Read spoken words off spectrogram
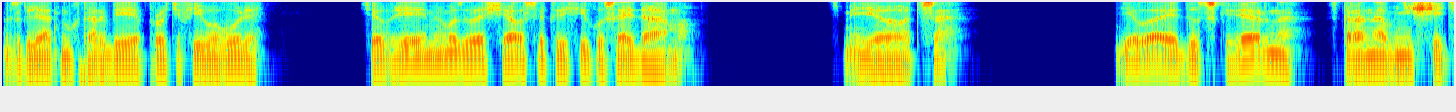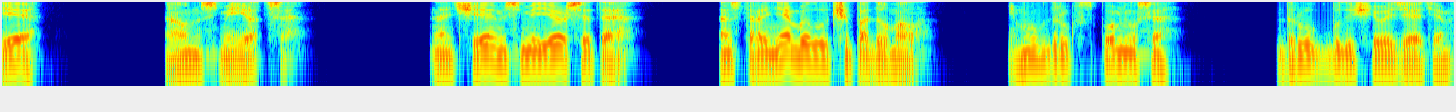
Взгляд Мухтарбея против его воли все время возвращался к Рефику Сайдаму. Смеется. Дела идут скверно, страна в нищете, а он смеется. Над чем смеешься-то? О стране бы лучше подумал. Ему вдруг вспомнился друг будущего зятя,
